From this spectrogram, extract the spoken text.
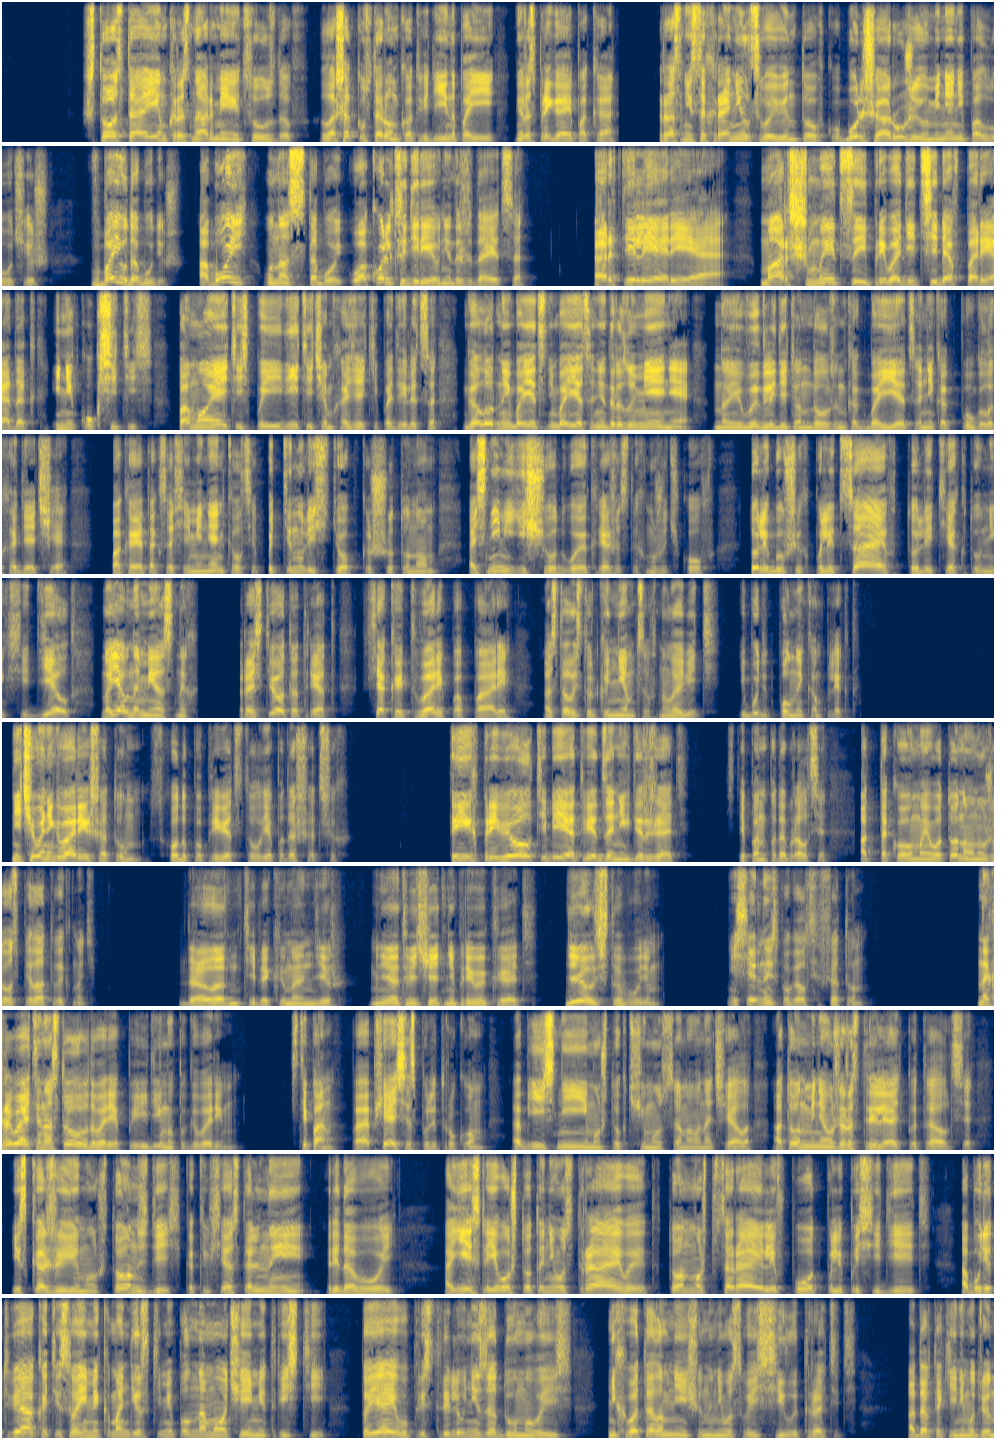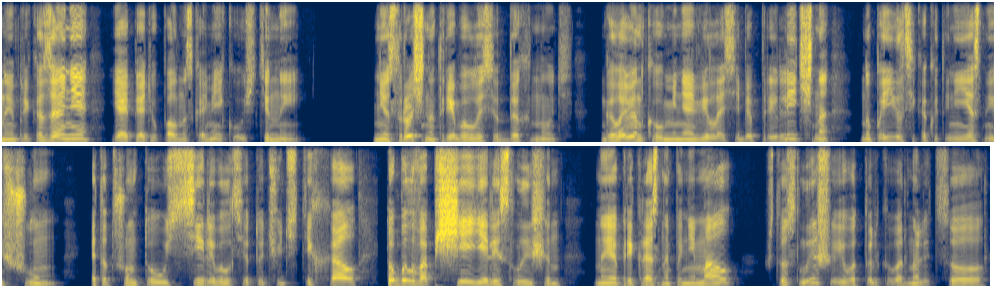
«Что стоим, красноармеец Уздов? Лошадку в сторонку отведи и напои, не распрягай пока. Раз не сохранил свою винтовку, больше оружия у меня не получишь. В бою добудешь. А бой у нас с тобой у окольцы деревни дожидается». «Артиллерия! Марш мыться и приводить себя в порядок. И не кукситесь. Помоетесь, поедите, чем хозяйки поделятся. Голодный боец не боец, а недоразумение. Но и выглядеть он должен как боец, а не как пугало ходячее» пока я так со всеми нянькался, подтянулись Степка с Шатуном, а с ними еще двое кряжестых мужичков. То ли бывших полицаев, то ли тех, кто у них сидел, но явно местных. Растет отряд, всякой твари по паре. Осталось только немцев наловить, и будет полный комплект. «Ничего не говори, Шатун», — сходу поприветствовал я подошедших. «Ты их привел, тебе и ответ за них держать», — Степан подобрался. От такого моего тона он уже успел отвыкнуть. Да ладно тебе, командир. Мне отвечать не привыкать. Делать что будем? Не сильно испугался Шатун. Накрывайте на стол во дворе, поедим и поговорим. Степан, пообщайся с политруком. Объясни ему, что к чему с самого начала, а то он меня уже расстрелять пытался. И скажи ему, что он здесь, как и все остальные, рядовой. А если его что-то не устраивает, то он может в сарае или в подполе посидеть а будет вякать и своими командирскими полномочиями трясти, то я его пристрелю, не задумываясь. Не хватало мне еще на него свои силы тратить. Отдав такие немудреные приказания, я опять упал на скамейку у стены. Мне срочно требовалось отдохнуть. Головенка у меня вела себя прилично, но появился какой-то неясный шум. Этот шум то усиливался, то чуть стихал, то был вообще еле слышен. Но я прекрасно понимал, что слышу его только в одно лицо.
